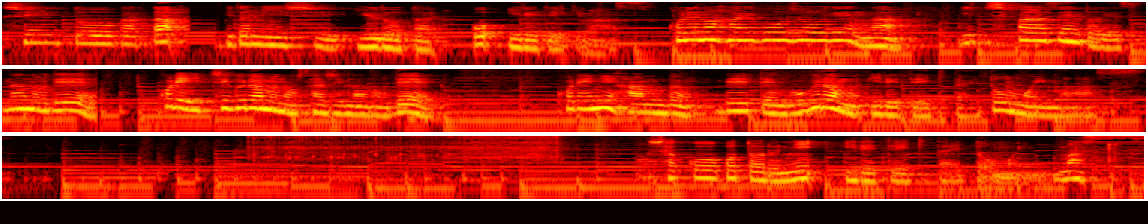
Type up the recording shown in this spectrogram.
浸透型ビタミン C 誘導体を入れていきます。これの配合上限が1%です。なのでこれ 1g のさじなのでこれに半分 0.5g 入れていきたいと思います。遮光ボトルに入れていきたいと思います。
